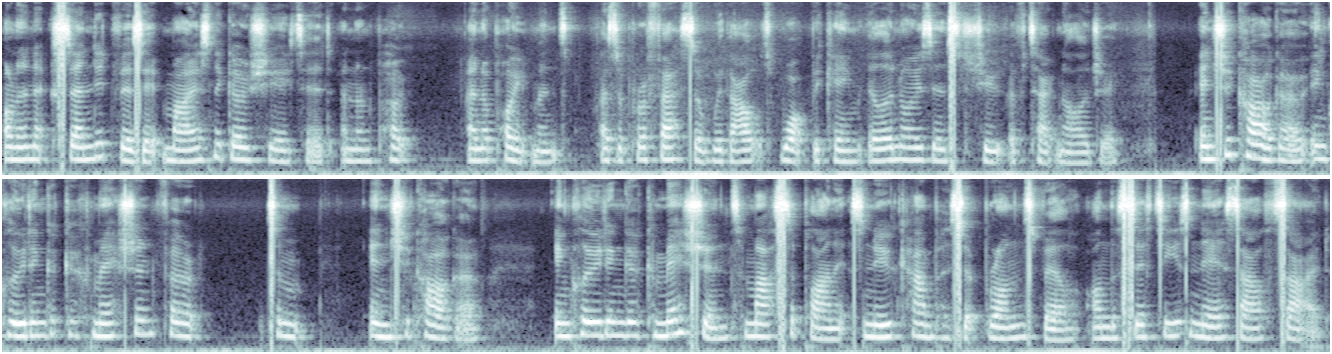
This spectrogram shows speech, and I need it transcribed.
On an extended visit, Mies negotiated an, appo- an appointment as a professor without what became Illinois Institute of Technology in Chicago, including a commission for to, in Chicago including a commission to master plan its new campus at Bronzeville on the city's near south side.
